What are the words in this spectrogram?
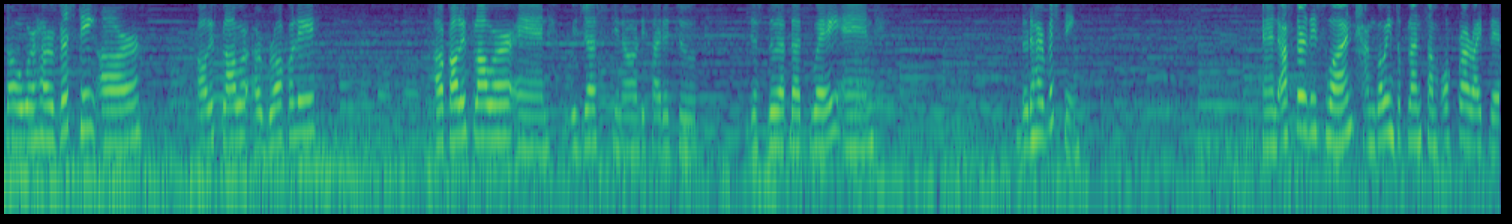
So we're harvesting our cauliflower or broccoli our cauliflower and we just you know decided to just do it that way and do the harvesting. And after this one I'm going to plant some okra right there.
